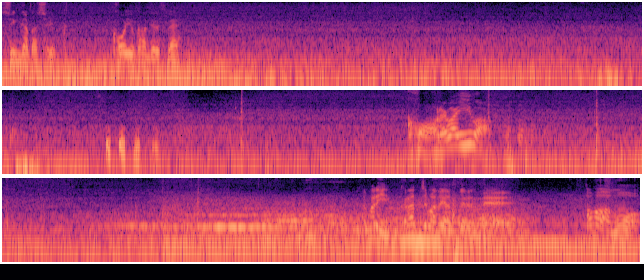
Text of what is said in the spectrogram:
新型シビック。こういう感じですね。フフフこれはいいわ。やっぱりクラッチまでやってるんで、パワーも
